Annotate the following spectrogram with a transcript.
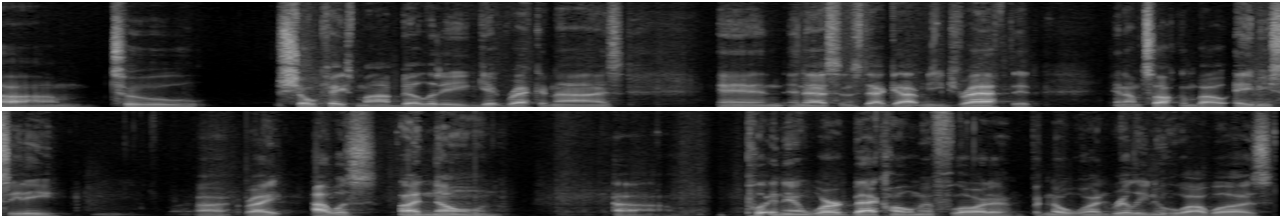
um, to showcase my ability, get recognized, and in essence, that got me drafted. And I'm talking about ABCD, uh, right? I was unknown, uh, putting in work back home in Florida, but no one really knew who I was.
